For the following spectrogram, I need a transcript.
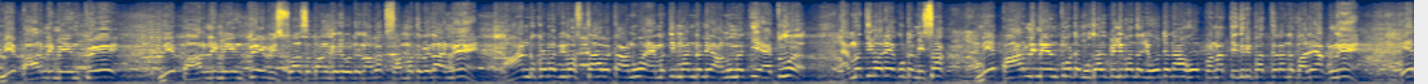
මේ පාර්ලිමේන්තුවේ මේ පාර්ලිමේන්තුවේ විශ්වාස භංග යෝජනාවක් සම්මත වෙලා නැහැ. ආණ්ඩු ක්‍රම ව්‍යවස්ථාවට අනුව ඇමති මණ්ඩලයේ අනුමැතිය ඇතුව ඇමතිවරයෙකුට මිසක් මේ පාර්ලිමේන්තුවට මුදල් පිළිබඳ යෝජනා හෝ පනත් ඉදිරිපත් කරන්න බලයක් නැහැ. ඒ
